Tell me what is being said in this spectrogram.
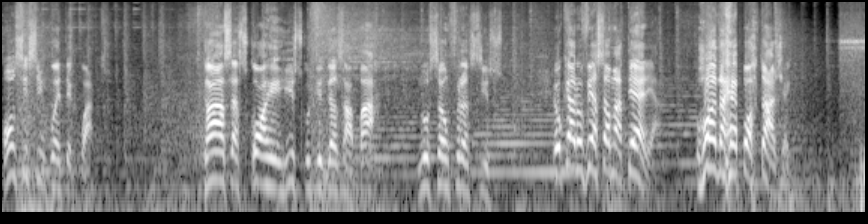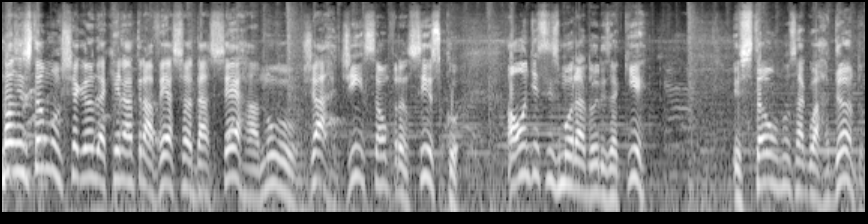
11h54. Casas correm risco de desabar no São Francisco. Eu quero ver essa matéria. Roda a reportagem. Nós estamos chegando aqui na Travessa da Serra, no Jardim São Francisco, onde esses moradores aqui estão nos aguardando.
